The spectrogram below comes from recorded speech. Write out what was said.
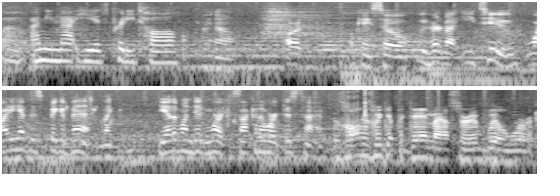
Wow. I mean, Matt, he is pretty tall. I know. Oh, okay, so we heard about E2. Why do you have this big event? Like, the other one didn't work. It's not going to work this time. As long as we get the game master, it will work.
